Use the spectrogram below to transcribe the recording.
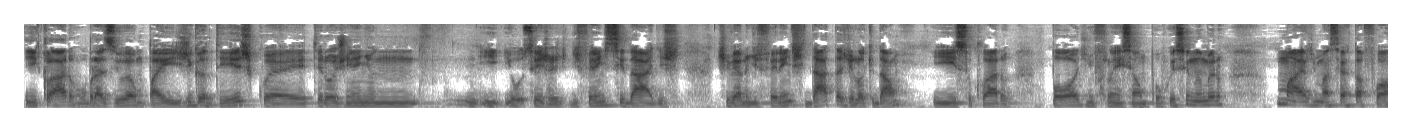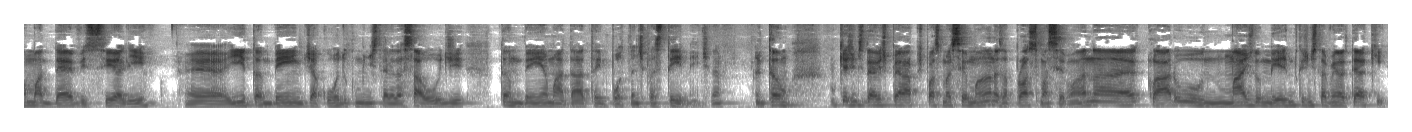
E claro, o Brasil é um país gigantesco, é heterogêneo, e, e, ou seja, diferentes cidades tiveram diferentes datas de lockdown, e isso, claro, pode influenciar um pouco esse número, mas de uma certa forma deve ser ali. É, e também, de acordo com o Ministério da Saúde, também é uma data importante para se ter em mente. Né? Então, o que a gente deve esperar para as próximas semanas, a próxima semana, é claro, mais do mesmo que a gente está vendo até aqui.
